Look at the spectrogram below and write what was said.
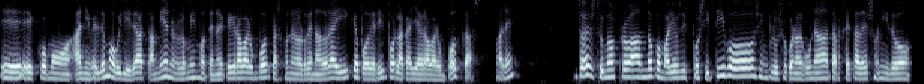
eh, como a nivel de movilidad también. No es lo mismo tener que grabar un podcast con el ordenador ahí que poder ir por la calle a grabar un podcast, ¿vale? Entonces estuvimos probando con varios dispositivos, incluso con alguna tarjeta de sonido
